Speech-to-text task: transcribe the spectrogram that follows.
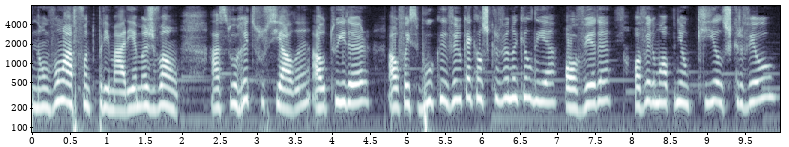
não vão à fonte primária, mas vão à sua rede social, ao Twitter, ao Facebook, ver o que é que ele escreveu naquele dia. Ou ver, ou ver uma opinião que ele escreveu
